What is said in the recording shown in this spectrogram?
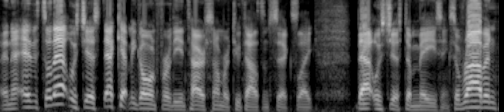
And, and so that was just, that kept me going for the entire summer of 2006. Like, that was just amazing. So, Robin,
